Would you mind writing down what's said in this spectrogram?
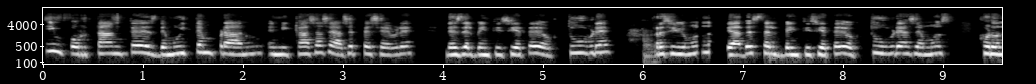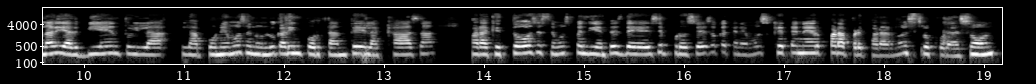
importante desde muy temprano. En mi casa se hace pesebre desde el 27 de octubre Recibimos Navidad desde el 27 de octubre, hacemos corona de adviento y la, la ponemos en un lugar importante de la casa para que todos estemos pendientes de ese proceso que tenemos que tener para preparar nuestro corazón.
